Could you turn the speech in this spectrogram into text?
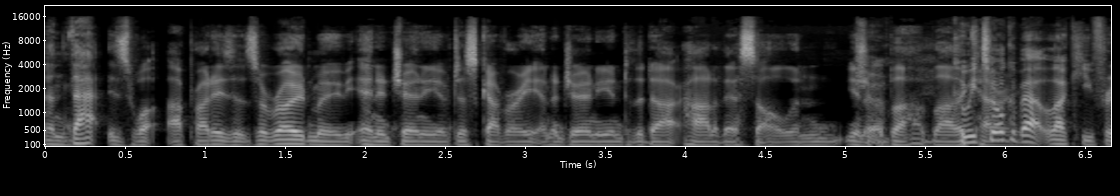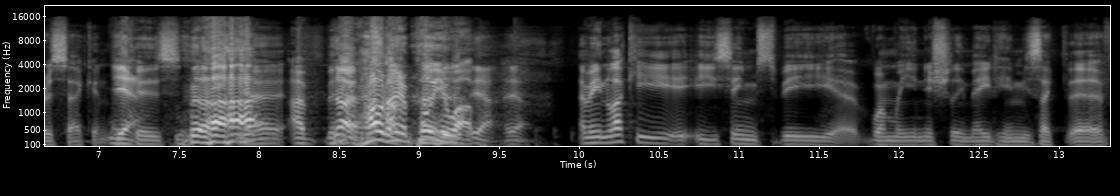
And that is what Upright is. It's a road movie and a journey of discovery and a journey into the dark heart of their soul and, you know, Sure. blah, blah, blah. Can we talk about Lucky for a second? Yeah. Because you know, I've, No, I'm hold on. gonna pull you up. yeah, yeah. I mean, Lucky, he seems to be, uh, when we initially meet him, he's like the,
